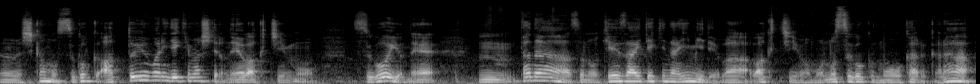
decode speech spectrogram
うん、しかもすごくあっという間にできましたよねワクチンも。すごいよね。うん、ただその経済的な意味ではワクチンはものすごく儲かるから、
